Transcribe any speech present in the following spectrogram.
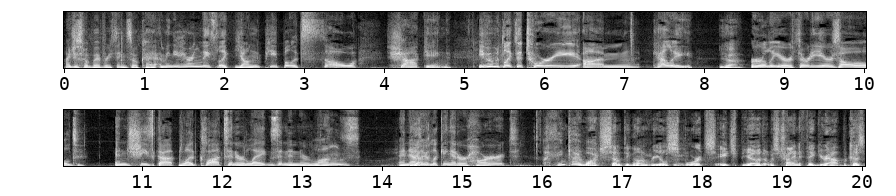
I just hope everything's okay. I mean, you're hearing these like young people, it's so shocking. Even with like the Tori um, Kelly yeah. earlier, 30 years old, and she's got blood clots in her legs and in her lungs. And now Yeah. they're looking at her heart. I think I watched something on Real Sports HBO that was trying to figure out because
